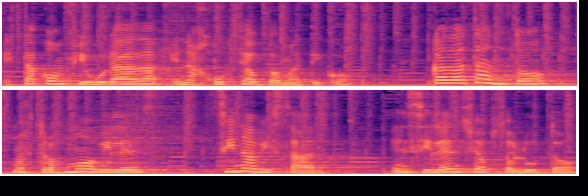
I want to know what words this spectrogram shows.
está configurada en ajuste automático. Cada tanto, nuestros móviles, sin avisar, en silencio absoluto,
